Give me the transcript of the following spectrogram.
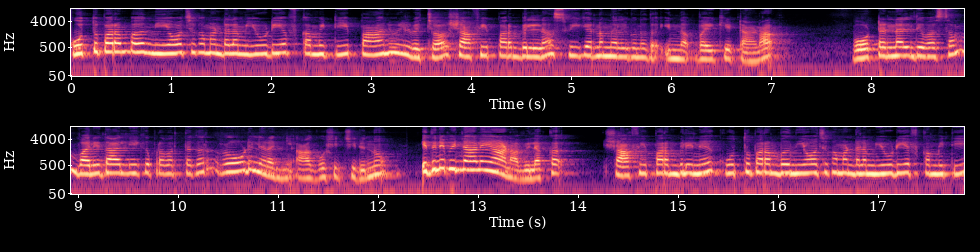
കൂത്തുപറമ്പ് നിയോജക മണ്ഡലം യു ഡി എഫ് കമ്മിറ്റി പാനൂരിൽ വെച്ച് ഷാഫി പറമ്പിലിന് സ്വീകരണം നൽകുന്നത് ഇന്ന് വൈകിട്ടാണ്. വോട്ടെണ്ണൽ ദിവസം വനിതാ ലീഗ് പ്രവർത്തകർ റോഡിലിറങ്ങി ആഘോഷിച്ചിരുന്നു. ഇതിന് പിന്നാലെയാണ് വിലക്ക്. ഷാഫി പറമ്പിലിന് കൂത്തുപറമ്പ് നിയോജക മണ്ഡലം യു ഡി എഫ് കമ്മിറ്റി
